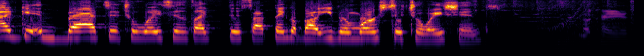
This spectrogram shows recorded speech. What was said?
I get in bad situations like this. I think about even worse situations. No, Kieneace.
